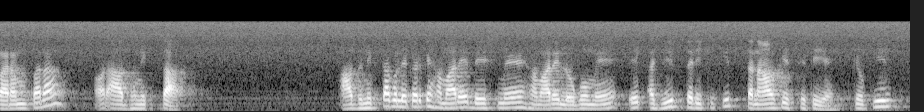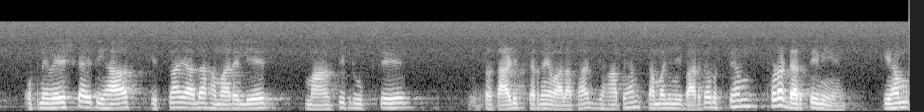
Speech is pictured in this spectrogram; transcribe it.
परंपरा और आधुनिकता आधुनिकता को लेकर के हमारे देश में, हमारे लोगों में एक अजीब तरीके की तनाव की स्थिति है, क्योंकि उपनिवेश का इतिहास इतना ज़्यादा हमारे लिए मानसिक रूप से प्रताड़ित करने वाला था, जहाँ पे हम समझ नहीं पा रहे थे, और उससे हम थोड़ा डरते भी हैं कि हम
